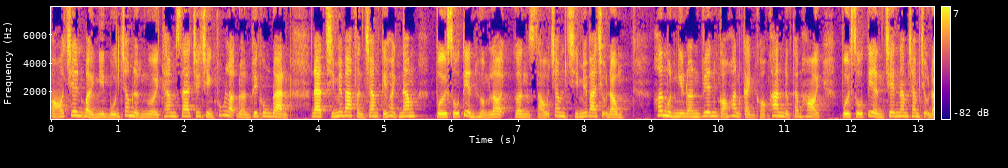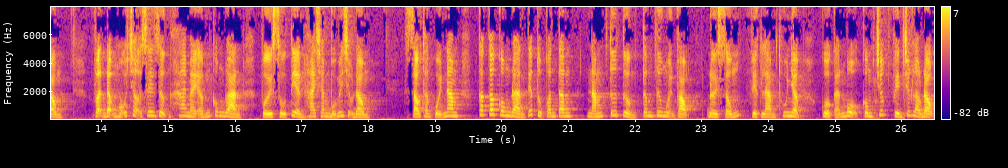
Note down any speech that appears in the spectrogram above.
có trên 7.400 lượt người tham gia chương trình phúc lợi đoàn viên công đoàn, đạt 93% kế hoạch năm với số tiền hưởng lợi gần 693 triệu đồng. Hơn 1.000 đoàn viên có hoàn cảnh khó khăn được thăm hỏi với số tiền trên 500 triệu đồng vận động hỗ trợ xây dựng hai máy ấm công đoàn với số tiền 240 triệu đồng. 6 tháng cuối năm, các cấp công đoàn tiếp tục quan tâm, nắm tư tưởng, tâm tư nguyện vọng, đời sống, việc làm thu nhập của cán bộ công chức viên chức lao động,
